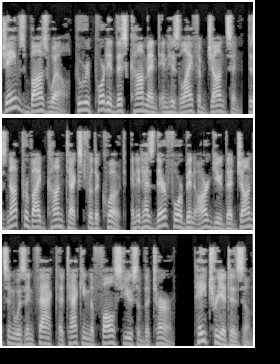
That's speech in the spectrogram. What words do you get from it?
James Boswell, who reported this comment in his Life of Johnson, does not provide context for the quote, and it has therefore been argued that Johnson was in fact attacking the false use of the term, "'patriotism'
